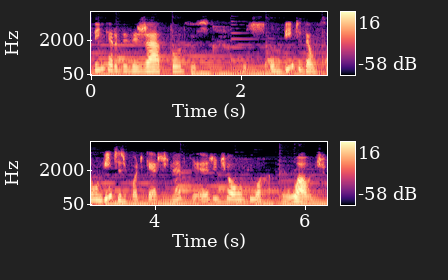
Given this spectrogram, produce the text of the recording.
sim, quero desejar a todos os, os ouvintes, é, são ouvintes de podcast, né? Porque a gente ouve o, o áudio.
